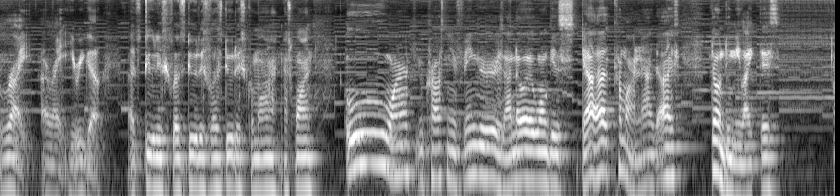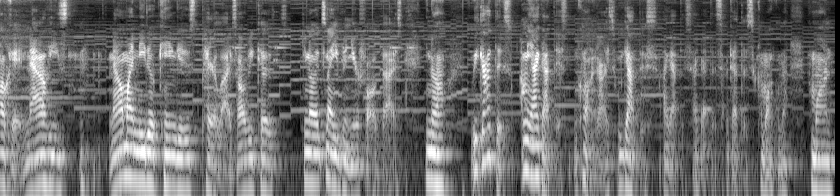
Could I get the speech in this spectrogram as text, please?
Right. All right, here we go. Let's do this. Let's do this. Let's do this. Come on. That's one. Ooh, why aren't you crossing your fingers? I know it won't get stuck. Come on now, guys. Don't do me like this. Okay, now he's, now my needle Nidoking is paralyzed. All because, you know, it's not even your fault, guys. You know, we got this. I mean, I got this. Come on, guys. We got this. I got this. I got this. I got this. Come on, come on. Come on.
